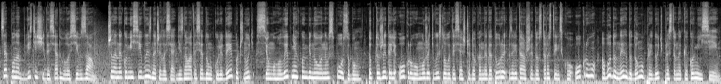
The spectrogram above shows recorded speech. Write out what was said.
Це понад 260 голосів за. Члени комісії визначилися, дізнаватися думку людей почнуть з 7 липня комбінованим способом. Тобто жителі округу можуть висловитися щодо кандидатури, завітавши до старостинського округу, або до них додому прийдуть представники комісії.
